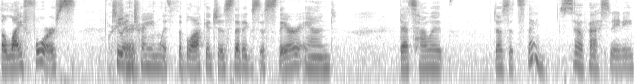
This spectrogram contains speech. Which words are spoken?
the life force For to sure. entrain with the blockages that exist there and that's how it does its thing. So fascinating.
